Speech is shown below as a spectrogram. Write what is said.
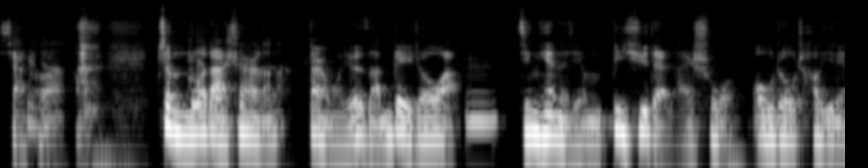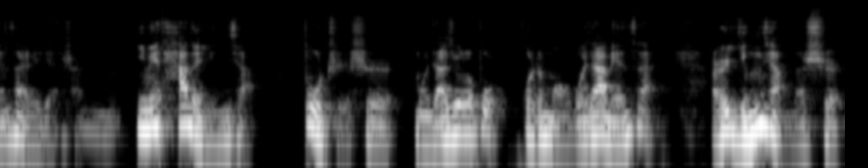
下课了。这么多大新闻但是我觉得咱们这周啊，嗯今天的节目必须得来说欧洲超级联赛这件事因为它的影响不只是某家俱乐部或者某个国家联赛，而影响的是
